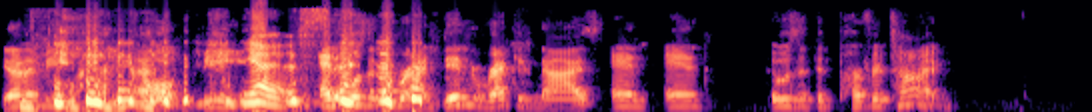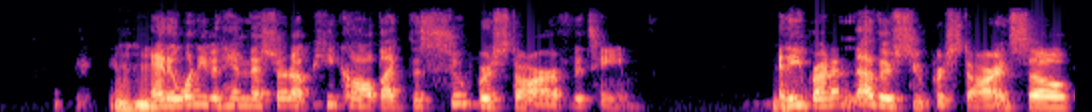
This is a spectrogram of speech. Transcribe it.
You know what I mean? he called me. Yes. And it was a number I didn't recognize, and and it was at the perfect time. Mhm. And it wasn't even him that showed up. He called like the superstar of the team. And he brought another superstar. And so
